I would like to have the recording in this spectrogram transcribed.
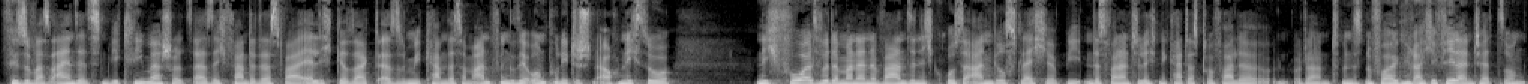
für sowas einsetzen wie Klimaschutz. Also ich fand, das war ehrlich gesagt, also mir kam das am Anfang sehr unpolitisch und auch nicht so nicht vor, als würde man eine wahnsinnig große Angriffsfläche bieten. Das war natürlich eine katastrophale oder zumindest eine folgenreiche Fehleinschätzung.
